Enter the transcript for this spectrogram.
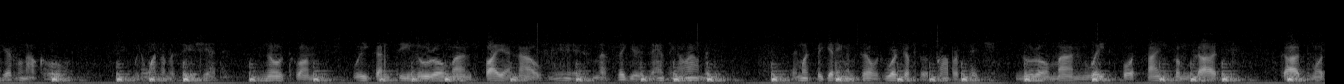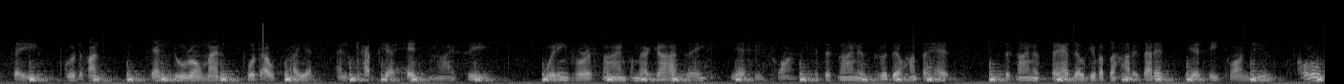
Careful now, Kolo. We don't want them to see us yet. No, Tuan. We can see Nuro Man's fire now. Yes, and the figures dancing around it. They must be getting themselves worked up to the proper pitch. Nuro Man waits for a sign from God. God must say, good hunt. Then Nuro Man put out fire and capture head. I see. Waiting for a sign from their gods, eh? Yes, Tuan. If the sign is good, they'll hunt the heads. If the sign is bad, they'll give up the hunt. Is that it? Yes, Tuan Jim. Cole,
